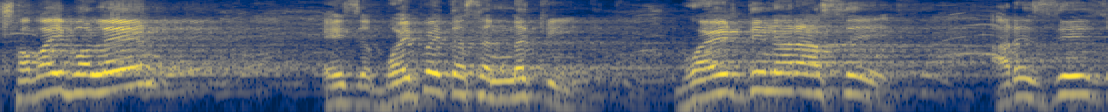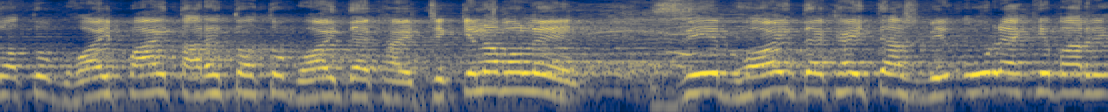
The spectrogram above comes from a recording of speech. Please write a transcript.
সবাই বলেন? এই যে ভয় পাইতেছেন নাকি? ভয়ের দিন আর আছে। আরে যে যত ভয় পায়, তারে তত ভয় দেখায়। ঠিক কিনা বলেন? যে ভয় দেখাইতে আসবে, ওর একেবারে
